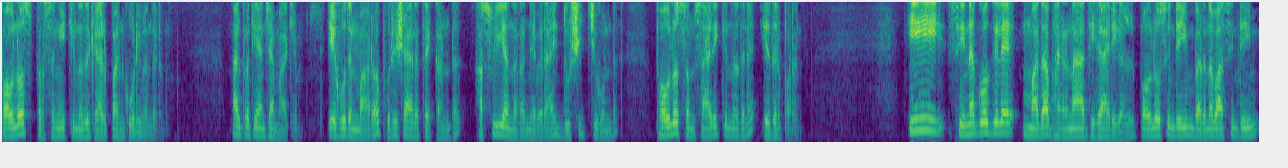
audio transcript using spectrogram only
പൗലോസ് പ്രസംഗിക്കുന്നത് കേൾപ്പാൻ കൂടി വന്നിരുന്നു. നാൽപ്പത്തിയഞ്ചാം വാക്യം യഹൂദന്മാരോ പുരുഷാരത്തെ കണ്ട് അസൂയ നിറഞ്ഞവരായി ദുഷിച്ചുകൊണ്ട് പൗലോസ് സംസാരിക്കുന്നതിന് എതിർ പറഞ്ഞു ഈ സിനഗോഗിലെ മതഭരണാധികാരികൾ പൗലോസിന്റെയും ഭരണവാസിന്റെയും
